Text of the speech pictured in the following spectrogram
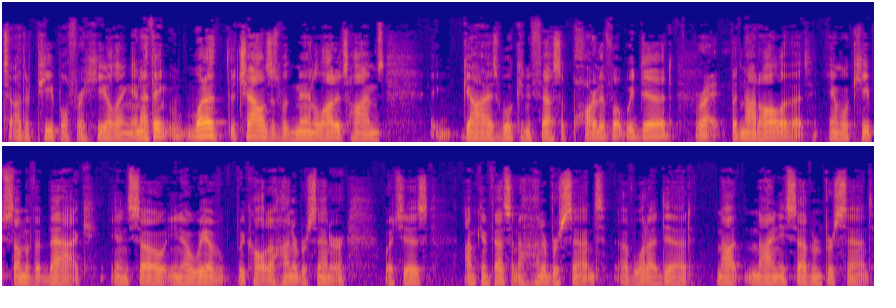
to other people for healing. And I think one of the challenges with men, a lot of times, guys will confess a part of what we did, right, but not all of it, and we'll keep some of it back. And so, you know, we have we call it a hundred percenter, which is I'm confessing 100% of what I did, not 97%.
